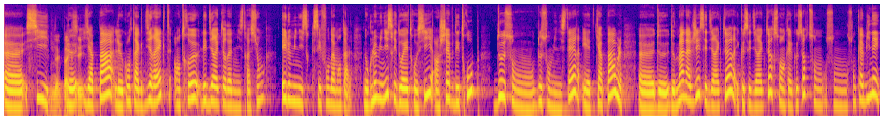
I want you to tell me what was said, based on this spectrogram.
euh, si il n'y a pas le contact direct entre les directeurs d'administration et le ministre C'est fondamental. Donc, le ministre, il doit être aussi un chef des troupes de son, de son ministère et être capable euh, de, manager ses directeurs et que ces directeurs soient en quelque sorte son, son, cabinet.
